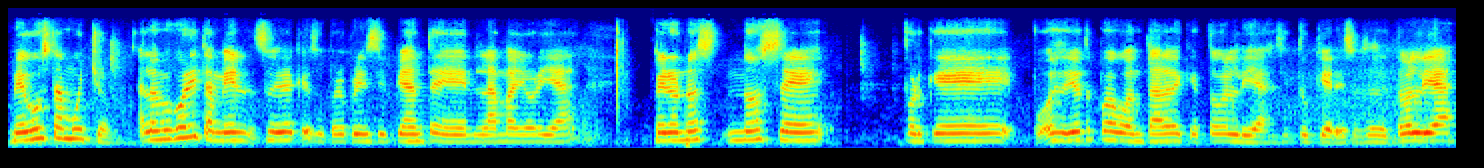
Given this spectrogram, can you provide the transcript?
me gusta mucho. A lo mejor y también soy de que súper principiante en la mayoría, pero no, no sé porque pues, yo te puedo aguantar de que todo el día, si tú quieres, o sea, todo el día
